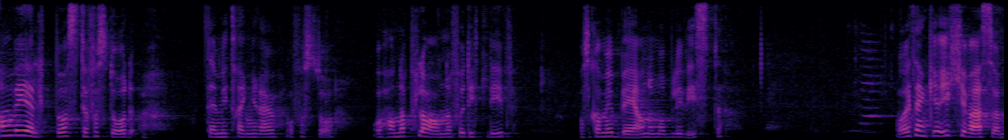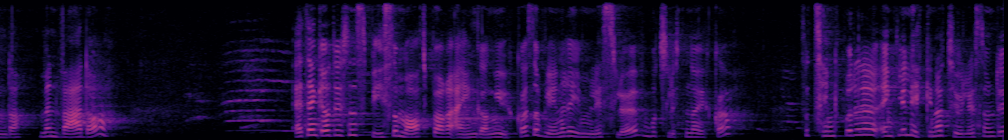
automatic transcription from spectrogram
Han vil hjelpe oss til å forstå det, det vi trenger å forstå. Og han har planer for ditt liv. Og så kan vi be han om å bli vist det. Og jeg tenker ikke hver søndag, men hver dag. Jeg tenker at Hvis en spiser mat bare én gang i uka, så blir en rimelig sløv mot slutten av uka. Så tenk på det egentlig like naturlig som du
